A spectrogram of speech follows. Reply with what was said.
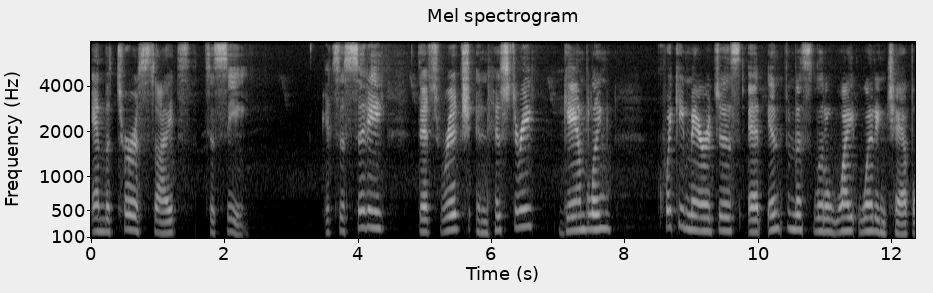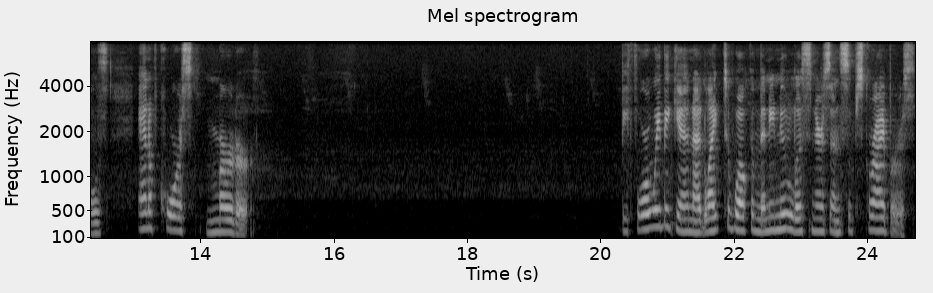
and the tourist sites to see. It's a city that's rich in history, gambling, quickie marriages at infamous little white wedding chapels, and of course, murder. Before we begin, I'd like to welcome any new listeners and subscribers.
